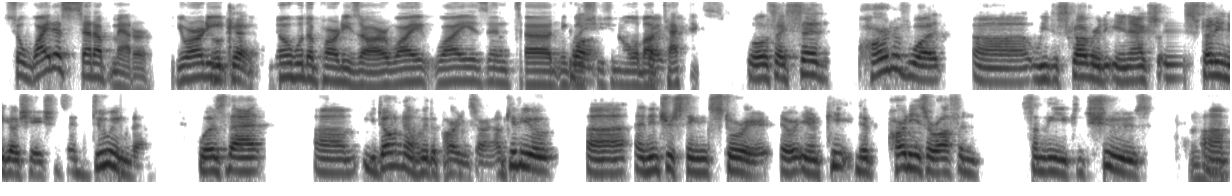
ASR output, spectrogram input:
so why does setup matter? You already Okay. know who the parties are. Why why isn't uh, negotiation all about right. tactics? Well, as I said, part of what uh, we discovered in actually studying negotiations and doing them was that um, you don't know who the parties are. I'll give you uh, an interesting story. Or, you know, p- the parties are often something you can choose. Mhm. Um,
